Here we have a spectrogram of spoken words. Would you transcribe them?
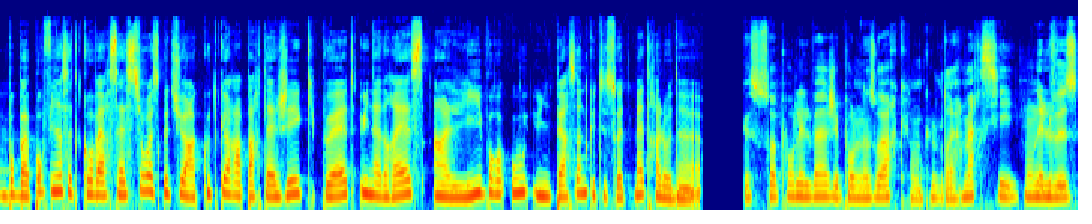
Bon, bah pour finir cette conversation, est-ce que tu as un coup de cœur à partager qui peut être une adresse, un livre ou une personne que tu souhaites mettre à l'honneur? Que ce soit pour l'élevage et pour le nosework. Donc je voudrais remercier mon éleveuse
